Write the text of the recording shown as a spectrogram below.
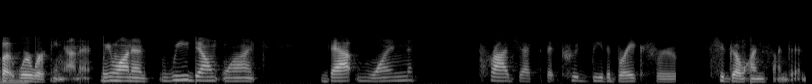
But we're working on it. We want to we don't want that one project that could be the breakthrough to go unfunded.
